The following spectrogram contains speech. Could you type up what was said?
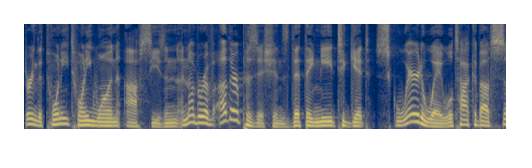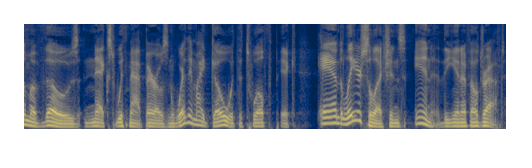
during the 2021 offseason. A number of other positions that they need to get squared away. We'll talk about some of those next with Matt Barrows and where they might go with the 12th pick and later selections in the NFL draft.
